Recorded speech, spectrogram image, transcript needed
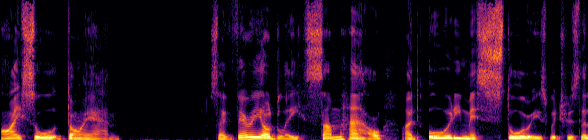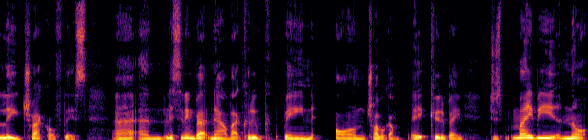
I saw Diane. So, very oddly, somehow I'd already missed Stories, which was the lead track off this. Uh, and listening back now, that could have been on Troublegum. It could have been. Just maybe not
